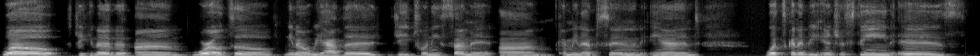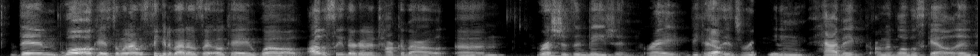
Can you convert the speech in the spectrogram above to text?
Well, speaking of um, world, so, you know, we have the G20 summit um, coming up soon. And what's going to be interesting is them. Well, okay, so when I was thinking about it, I was like, okay, well, obviously they're going to talk about um, Russia's invasion, right? Because yep. it's wreaking havoc on a global scale. And,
